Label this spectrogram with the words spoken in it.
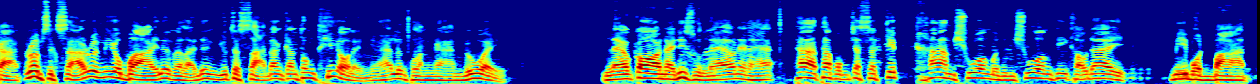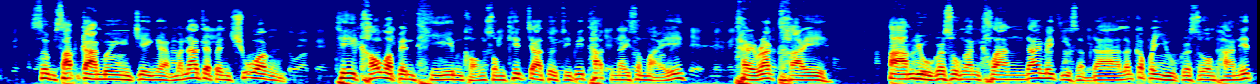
กาสเริ่มศึกษาเรื่องนโยบายเรื่องอะไร เรื่องยุทธศาสตร์ด้านการท่องเที่ยวอะไรอย่างเงี้ยฮะเรื่องพลังงานด้วย แล้วก็ในที่สุดแล้วเนี่ยนะฮะถ้าถ้าผมจะสกิปข้ามช่วงมาถึงช่วงที่เขาได้มีบทบาทซึมซับการเมืองจริงๆอะมันน่าจะเป็นช่วงที่เขามาเป็นทีมของสมคิดจาตุศรีพิทักษ์ในสมัยไทยรักไทย ตามอยู่กระทรวงการคลังได้ไม่กี่สัปดาห์ แล้วก็ไปอยู่กระทรวงพาณิชย์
